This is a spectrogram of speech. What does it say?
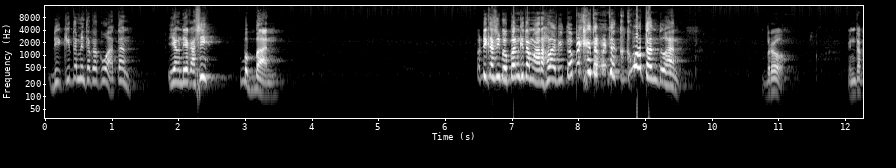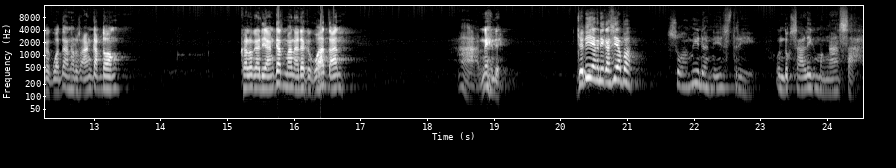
Di, kita minta kekuatan. Yang dia kasih beban. Dikasih beban kita marah lagi, tapi kita minta kekuatan Tuhan. Bro, minta kekuatan harus angkat dong. Kalau gak diangkat mana ada kekuatan? Aneh deh. Jadi yang dikasih apa? Suami dan istri untuk saling mengasah.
